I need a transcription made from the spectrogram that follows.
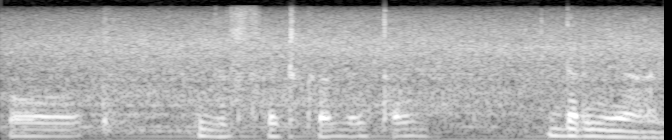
इसको इधर फिट कर देता हूँ। दरमियान।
